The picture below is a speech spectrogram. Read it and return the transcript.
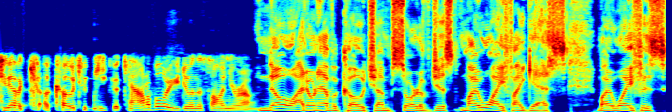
Do you have a, a coach who can keep you accountable, or are you doing this on your own? No, I don't have a coach. I'm sort of just my wife, I guess. My wife is,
